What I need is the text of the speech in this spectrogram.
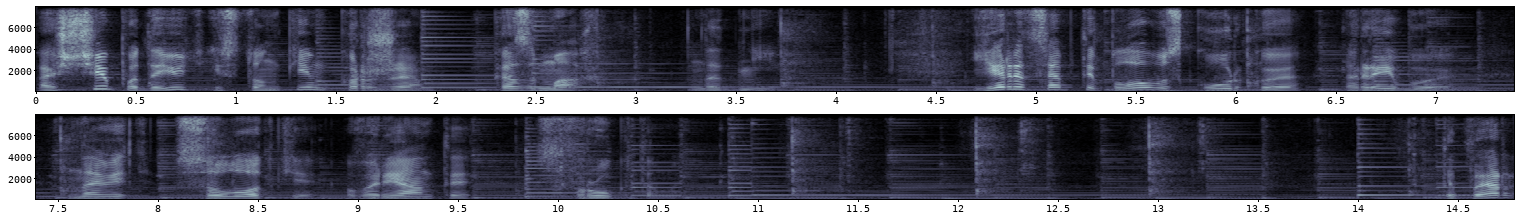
А ще подають із тонким коржем казмах на дні. Є рецепти плову з куркою, рибою, навіть солодкі варіанти з фруктами. Тепер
